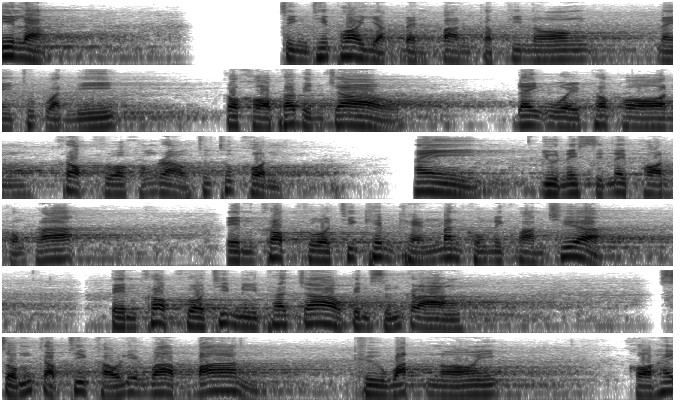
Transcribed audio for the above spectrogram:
นี่แหละ สิ่งที่พ่ออยากแบ่งปันกับพี่น้องในทุกวันนี้ ก็ขอพระเป็นเจ้า ได้อวยพระพรครอบครัวของเราทุกๆคน ให้อยู่ในศีลในพรของพระ เป็นครอบครัวที่เข้มแข็งมั่นคงในความเชื่อ เป็นครอบครัวที่มีพระเจ้าเป็นศูนย์กลาง สมกับที่เขาเรียกว่าบ้านคือวัดน้อย ขอให้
